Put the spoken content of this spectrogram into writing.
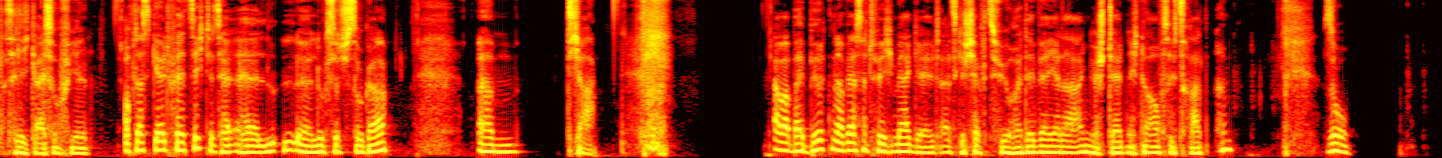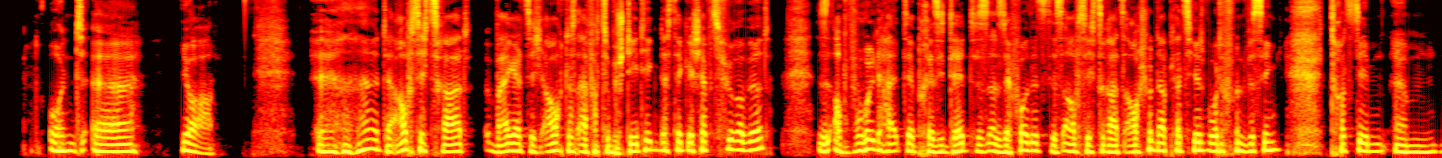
Tatsächlich gar nicht so viel. Auf das Geld verzichtet Herr, Herr äh, Luxic sogar. Ähm, tja. Aber bei Birkner wäre es natürlich mehr Geld als Geschäftsführer. Der wäre ja da angestellt, nicht nur Aufsichtsrat. Ne? So. Und äh, ja, äh, der Aufsichtsrat weigert sich auch, das einfach zu bestätigen, dass der Geschäftsführer wird. Obwohl halt der Präsident, des, also der Vorsitzende des Aufsichtsrats auch schon da platziert wurde von Wissing. Trotzdem, ähm,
